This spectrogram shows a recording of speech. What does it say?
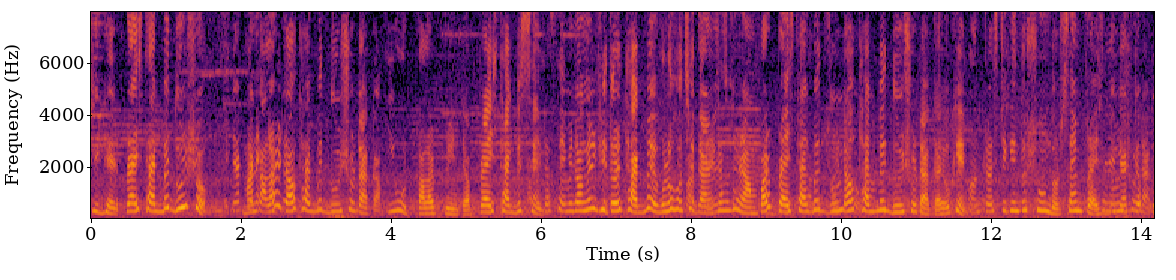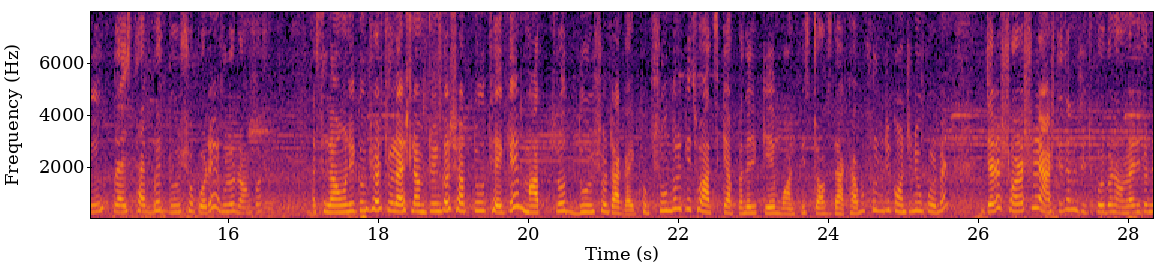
শিখের প্রাইস থাকবে দুইশো। মানে কালার এটাও থাকবে দুইশো টাকা। কিউট কালার প্রিন্টটা প্রাইস থাকবে সেম এটা সেমি রঙের ভিতরে থাকবে এগুলো হচ্ছে গার্মেন্টস হচ্ছে রামপার প্রাইস থাকবে দুটাও থাকবে দুইশো টাকায় ওকে কন্ট্রাস্টে কিন্তু সুন্দর সেম প্রাইস এটা একটা প্রিন্ট প্রাইস থাকবে দুইশো করে এগুলো রং আসসালামু আলাইকুম স্যার চলে আসলাম টুইঙ্কল শপ টু থেকে মাত্র দুশো টাকায়। খুব সুন্দর কিছু আজকে আপনাদেরকে ওয়ান পিস টপস দেখাবো। ফুল ভিডিও কন্টিনিউ করবেন। যারা সরাসরি আসতে চান ভিজিট করবেন অনলাইনের জন্য।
